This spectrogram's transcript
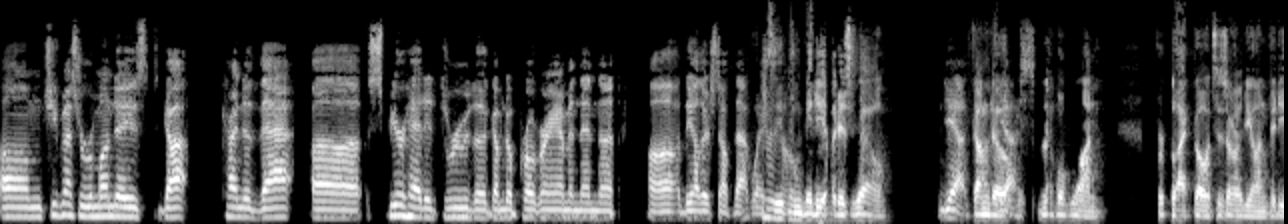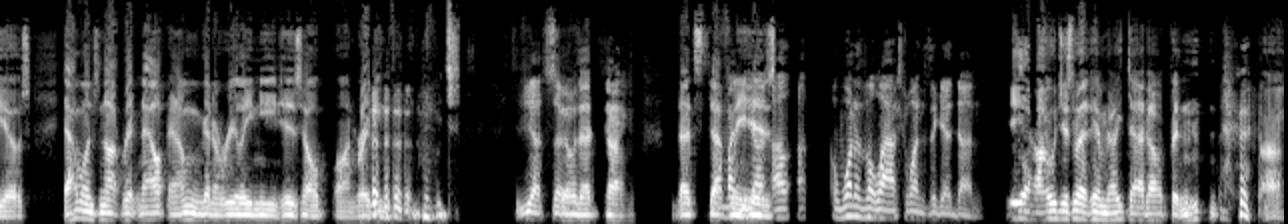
um, Chief Master Ramonde's got kind of that, uh, spearheaded through the Gumdo program and then the, uh, the other stuff that way. So. Even videoed as well. Yeah. Gumdo yes. level one for black belts is already on videos. That one's not written out, and I'm going to really need his help on writing. yes, sir. So that uh, that's definitely that his. one of the last ones to get done. Yeah, I would just let him write that up, and uh,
